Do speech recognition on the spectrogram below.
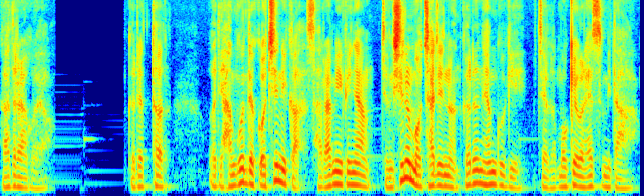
가더라고요. 그렇듯 어디 한 군데 꽂히니까 사람이 그냥 정신을 못 차리는 그런 형국이 제가 목격을 했습니다.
